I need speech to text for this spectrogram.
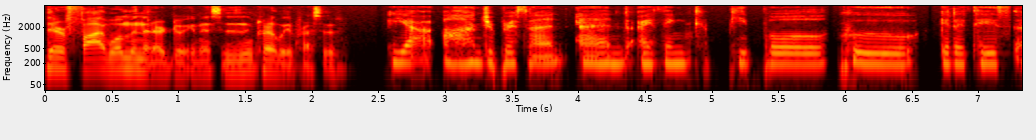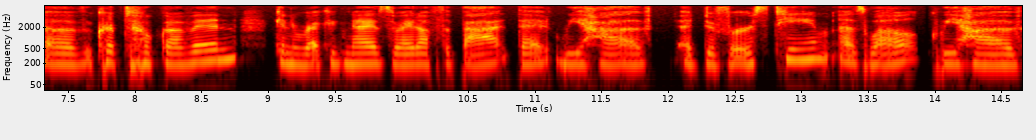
there are five women that are doing this. is incredibly impressive. Yeah, 100%. And I think people who get a taste of Crypto Coven can recognize right off the bat that we have a diverse team as well. We have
